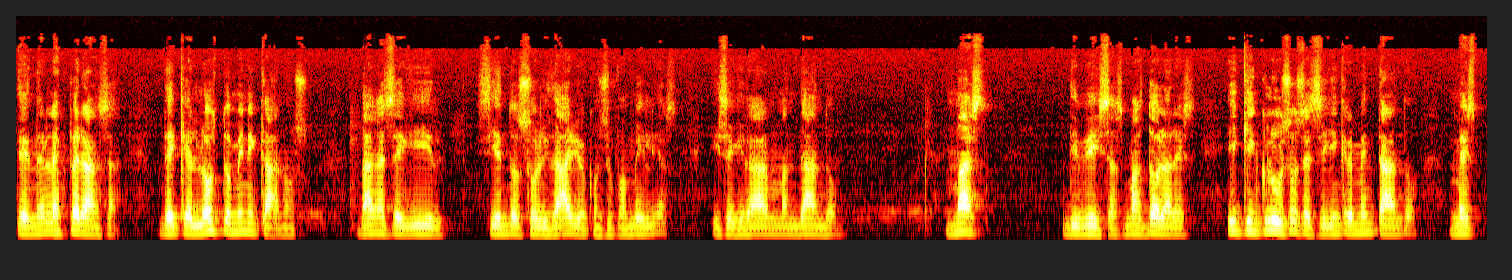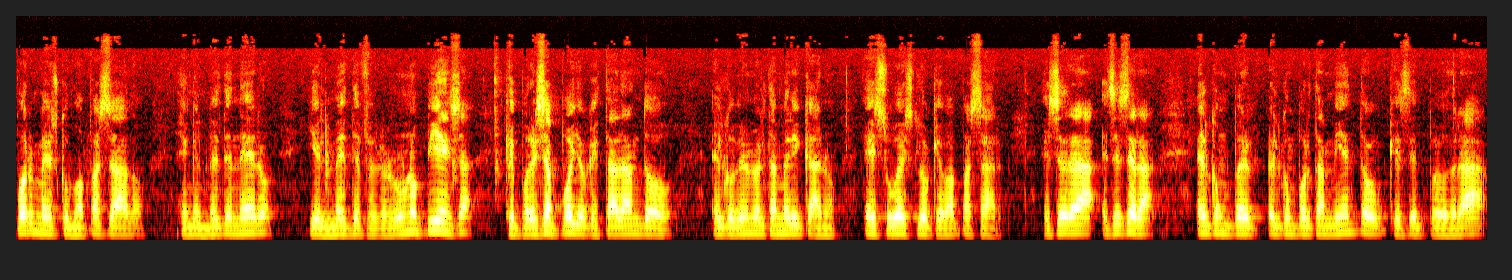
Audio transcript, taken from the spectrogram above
tener la esperanza de que los dominicanos van a seguir siendo solidarios con sus familias y seguirán mandando más divisas, más dólares y que incluso se sigue incrementando mes por mes, como ha pasado en el mes de enero y el mes de febrero. Uno piensa que por ese apoyo que está dando el gobierno norteamericano, eso es lo que va a pasar. Ese será, ese será el, el comportamiento que se podrá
